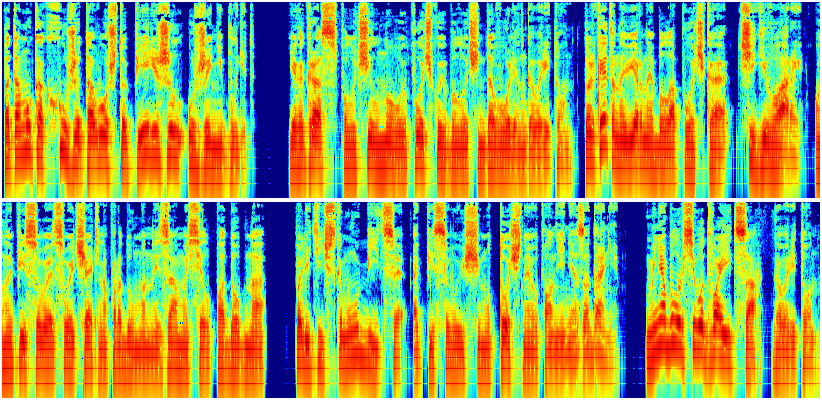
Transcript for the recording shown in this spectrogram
потому как хуже того, что пережил, уже не будет. «Я как раз получил новую почку и был очень доволен», — говорит он. Только это, наверное, была почка Че Гевары. Он описывает свой тщательно продуманный замысел, подобно политическому убийце, описывающему точное выполнение задания. «У меня было всего два яйца», — говорит он,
